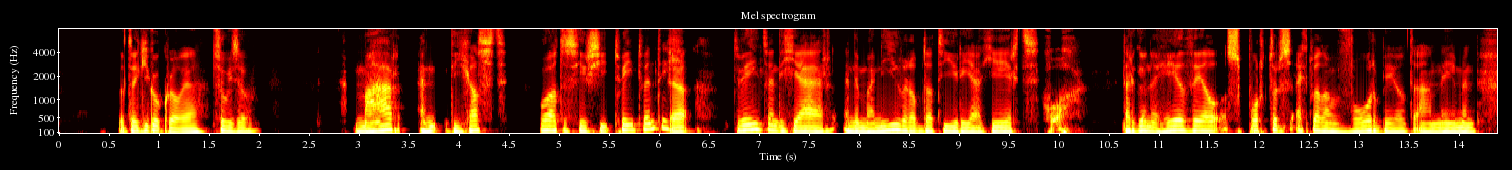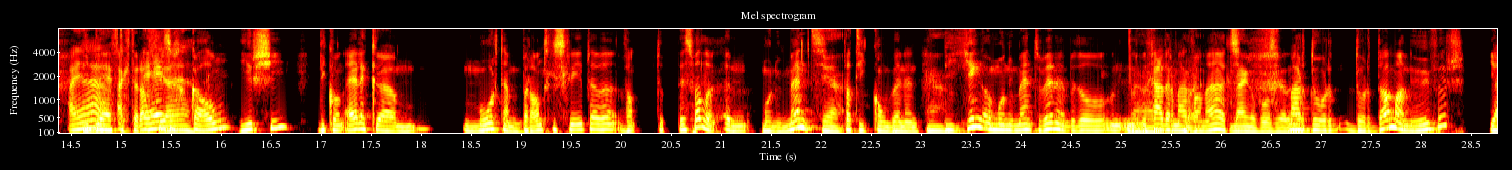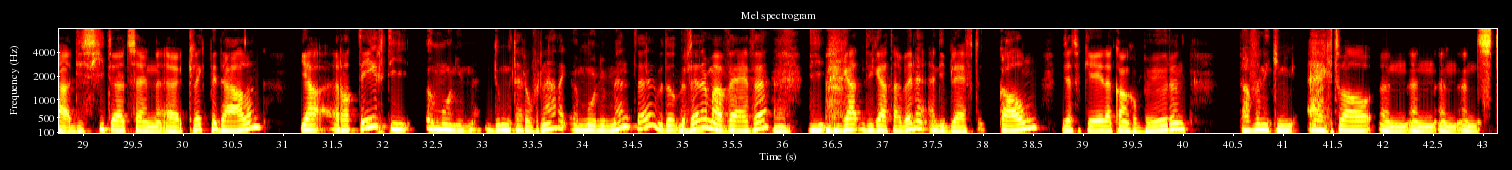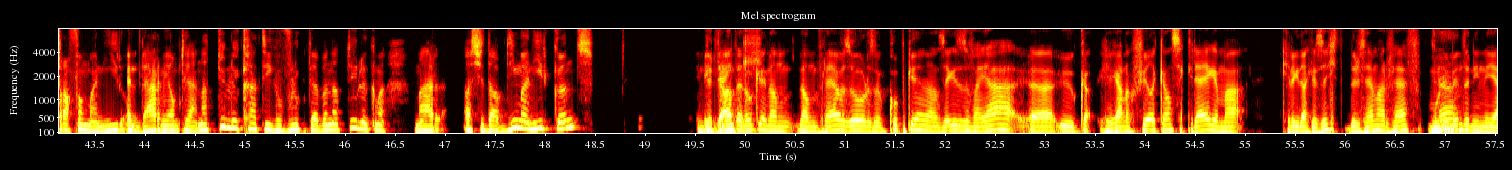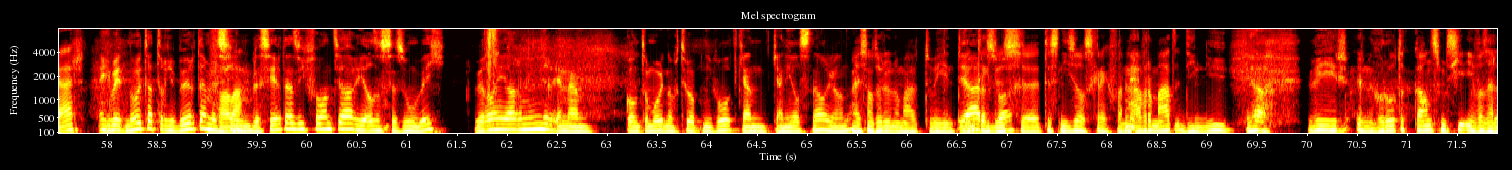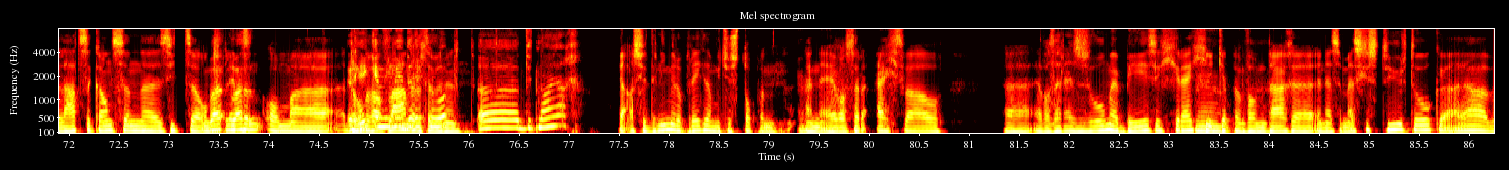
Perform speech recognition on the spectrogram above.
dat denk ik ook wel, ja. Sowieso. Maar, en die gast, hoe oud is Hirschi? 22? Ja. 22 jaar. En de manier waarop dat hij reageert, Goh. daar kunnen heel veel sporters echt wel een voorbeeld aan nemen. Ah die blijft achteraf, ijzig ja. kalm, Hirschi. Die kon eigenlijk eh, moord en brand geschreven hebben. Van, dit is wel een, een monument Ja. dat hij kon winnen. Die ging een monument winnen. Ik bedoel, Nee, ga er maar van uit. Mijn gevoel zei dat. Maar door, door dat manoeuvre, ja, die schiet uit zijn eh, klikpedalen, ja, rateert hij een monument. Je moet daarover nadenken. Een monument, hè? Er zijn er maar vijf, hè? Die, die, gaat, die gaat dat winnen en die blijft kalm. Die zegt, oké, dat kan gebeuren. Dat vind ik nu echt wel een, een, een, een straffe manier om En- daarmee om te gaan. Natuurlijk gaat hij gevloekt hebben, natuurlijk. Maar, maar als je dat op die manier kunt... Inderdaad, denk- en ook en dan, dan wrijven ze over zo'n kopje en dan zeggen ze van ja, eh, u, je gaat nog veel kansen krijgen, maar gelijk dat je zegt, er zijn maar vijf monumenten in een jaar. En je weet nooit wat er gebeurt. Hè. Misschien Voilà. blesseert hij zich volgend jaar, heel zijn seizoen weg. Weer een jaar minder. En dan komt hem ooit nog terug op niveau. Het kan, kan heel snel gaan. Hè. Hij is natuurlijk nog maar Ja, 22, dat is dus eh, het is niet zoals Greg van Nee. Avermaat, die nu Ja. weer een grote kans, misschien een van zijn laatste kansen, eh, ziet uh, ontglippen om uh, de Ronde van Vlaanderen er te winnen. op eh, dit najaar? Ja, als je er niet meer op rekent, dan moet je stoppen. En hij was er echt wel... eh, hij was er zo mee bezig, Greg. Ja. Ik heb hem vandaag eh, een sms gestuurd ook. Eh, ja,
